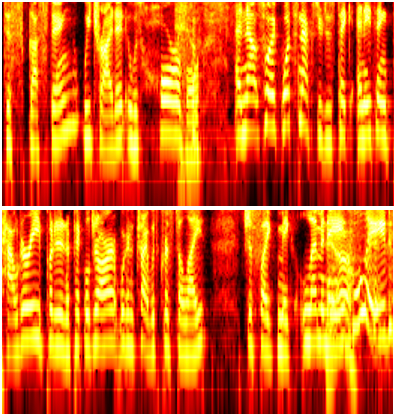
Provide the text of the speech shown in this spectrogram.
disgusting. We tried it. It was horrible. and now, so like, what's next? You just take anything powdery, put it in a pickle jar. We're going to try it with Crystal Light. Just like make lemonade. Kool Aid.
